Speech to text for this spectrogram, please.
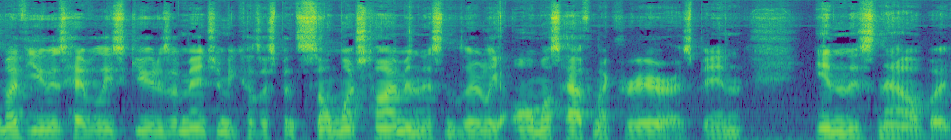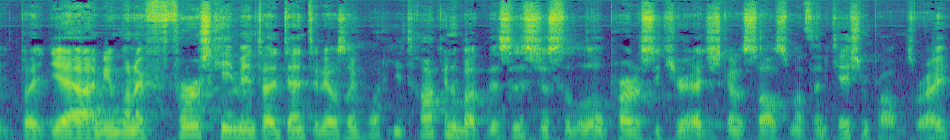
my view is heavily skewed, as I mentioned, because I spent so much time in this, and literally almost half my career has been in this now. But, but yeah, I mean, when I first came into identity, I was like, "What are you talking about? This is just a little part of security. I just got to solve some authentication problems, right?"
